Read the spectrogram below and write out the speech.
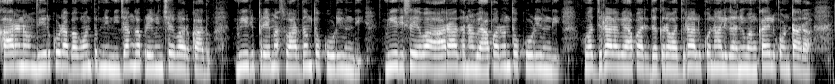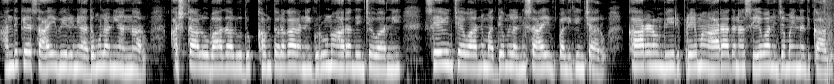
కారణం వీరు కూడా భగవంతుడిని నిజంగా ప్రేమించేవారు కాదు. వీరి ప్రేమ స్వార్థంతో కూడి ఉంది. వీరి సేవ ఆరాధన వ్యాపారంతో కూడి ఉంది. వజ్రాల వ్యాపారి దగ్గర వజ్రాలు కొనాలి కానీ వంకాయలు కొంటారా? అందుకే సాయి వీరిని అదములని అన్నారు. కష్టాలు బాధలు దుఃఖం తొలగాలని గురువును ఆరాధించేవారిని వారిని సేవించే వారిని మద్యములని సాయి పలికించారు. కారణం వీరి ప్రేమ ఆరాధన సేవ నిజమైనది కాదు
